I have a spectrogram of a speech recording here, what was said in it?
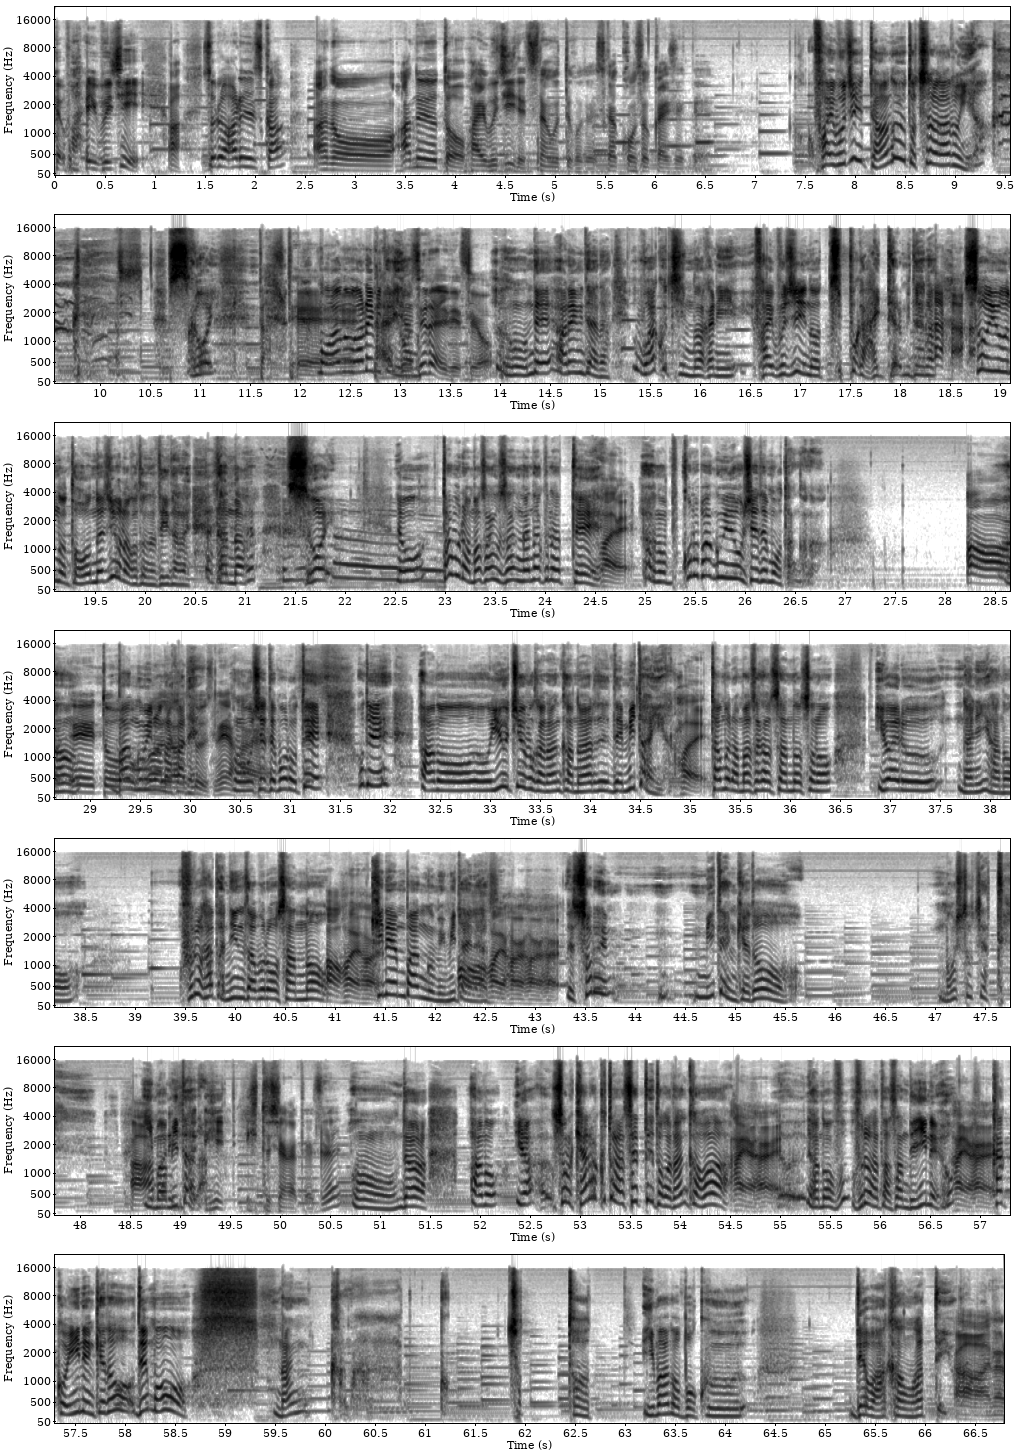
え 5G あそれはあれですか？あのあの世と 5G でつなぐってことですか？高速回線で 5G ってあの世とつながるんや。すごい。だってもうあのあれみたいな。世代ですよ。うん、であれみたいな。ワクチンの中に 5G のチップが入ってるみたいな。そういうのと同じようなことになってきたね。だんだん。すごい。でも田村正和さんが亡くなって、はい。あのこの番組で教えてもうたんかな、ああ、うん。えっ、と番組の中で。ね、うんはい。教えてもろて。ほんであの YouTube かなんかのあれで見たんや、はい。田村正和さんのそのいわゆる何？あの古畑任三郎さんの記念番組みたいなやつ、それみ見てんけどもう一つやって。あ今見たら。ヒットしなかったですね。うん、だからあのいやそのキャラクター設定とかなんかは、はいはい。あのふ古畑さんでいいのよ、はいはい。かっこいいねんけどでもなんかなちょっと今の僕ではあかんわっていう。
